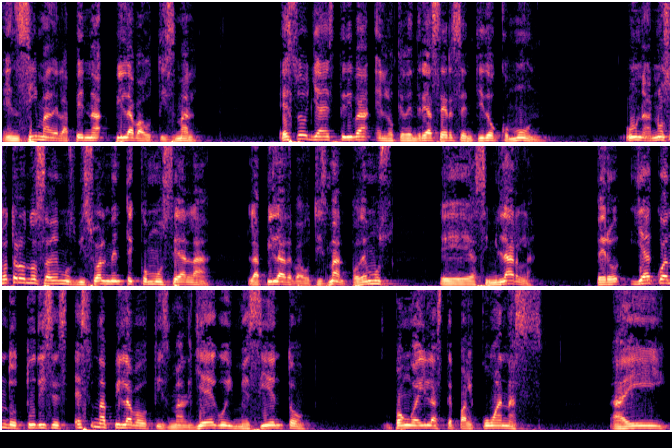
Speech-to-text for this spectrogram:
Encima de la pila, pila bautismal. Eso ya estriba en lo que vendría a ser sentido común. Una, nosotros no sabemos visualmente cómo sea la, la pila de bautismal, podemos eh, asimilarla. Pero ya cuando tú dices, es una pila bautismal, llego y me siento, pongo ahí las tepalcuanas, ahí,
